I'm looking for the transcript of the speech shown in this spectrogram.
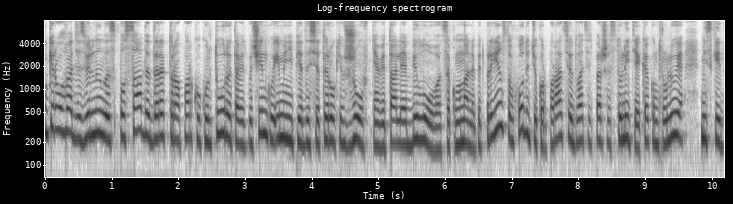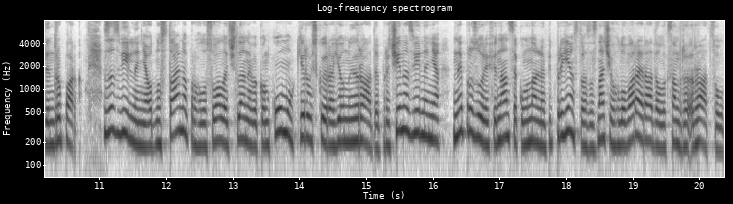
У Кіровограді звільнили з посади директора парку культури та відпочинку імені 50 років жовтня Віталія Білова. Це комунальне підприємство входить у корпорацію 21 століття, яке контролює міський дендропарк. За звільнення одностайно проголосували члени виконкому Кіровської районної ради. Причина звільнення непрозорі фінанси комунального підприємства, зазначив голова райради Олександр Рацул.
